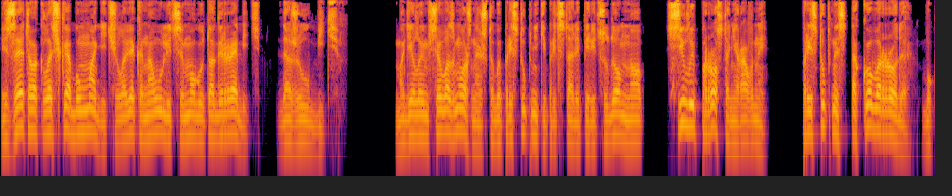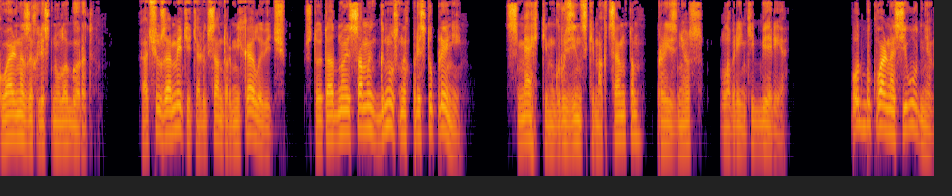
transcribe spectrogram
Из-за этого клочка бумаги человека на улице могут ограбить, даже убить. Мы делаем все возможное, чтобы преступники предстали перед судом, но силы просто не равны. Преступность такого рода буквально захлестнула город. Хочу заметить, Александр Михайлович, что это одно из самых гнусных преступлений, с мягким грузинским акцентом произнес Лаврентий Берия. Вот буквально сегодня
